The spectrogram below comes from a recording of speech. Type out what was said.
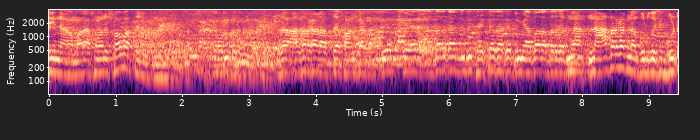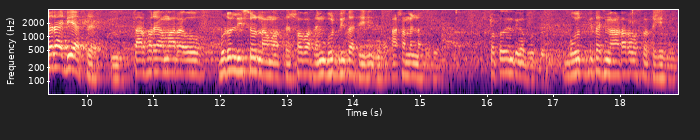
জি না আমার আসামের সব আছে ডকুমেন্ট আধার কার্ড আছে পান কার্ড আধার কার্ড যদি থাকতে থাকে তুমি আবার আধার কার্ড না না আধার কার্ড না ভুল করছি ভোটার আইডি আছে। তারপরে আমার ও ভোটার লিস্টের নাম আছে সব আছে। আমি ভোট দিতেছি আসামের নাম। কতদিন থেকে ভোট? ভোট দিতেছি আমি আঠারো বছর থেকে ভোট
